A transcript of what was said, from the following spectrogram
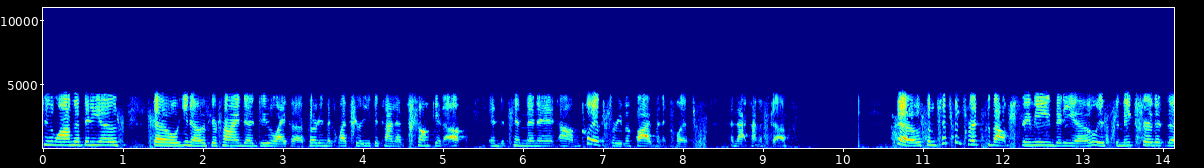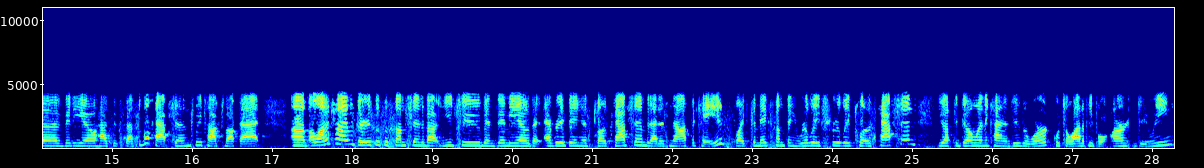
too long of videos. So you know, if you're trying to do like a 30-minute lecture, you could kind of chunk it up into 10-minute um, clips or even 5-minute clips and that kind of stuff. So some tips and tricks about streaming video is to make sure that the video has accessible captions. We talked about that. Um, a lot of times there is this assumption about YouTube and Vimeo that everything is closed captioned, but that is not the case. Like to make something really truly closed captioned, you have to go in and kind of do the work, which a lot of people aren't doing.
